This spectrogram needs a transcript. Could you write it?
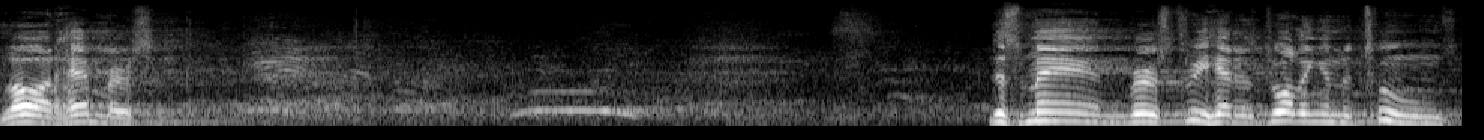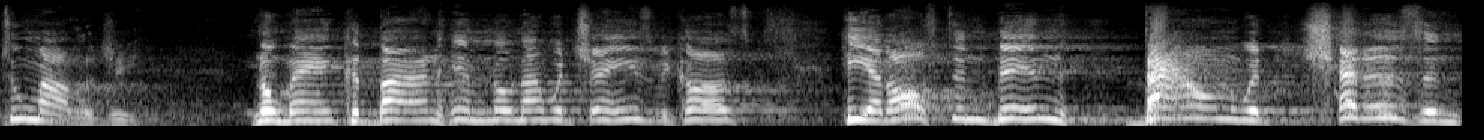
Lord, have mercy. This man, verse 3, had his dwelling in the tombs, tombology. No man could bind him, no, not with chains, because he had often been bound with cheddars and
